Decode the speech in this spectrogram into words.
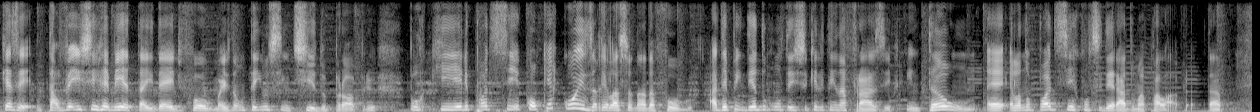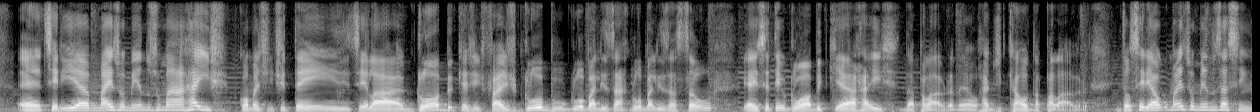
Quer dizer, talvez se remeta à ideia de fogo, mas não tem um sentido próprio. Porque ele pode ser qualquer coisa relacionada a fogo, a depender do contexto que ele tem na frase. Então, é, ela não pode ser considerada uma palavra, tá? É, seria mais ou menos uma raiz, como a gente tem, sei lá, globo, que a gente faz globo, globalizar, globalização, e aí você tem o globo, que é a raiz da palavra, né? O radical da palavra. Então seria algo mais ou menos assim.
